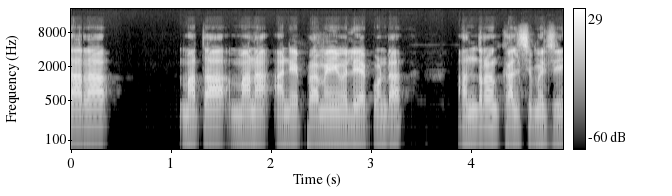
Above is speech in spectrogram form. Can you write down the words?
తర మత మన అనే ప్రమేయం లేకుండా అందరం కలిసిమెలిసి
